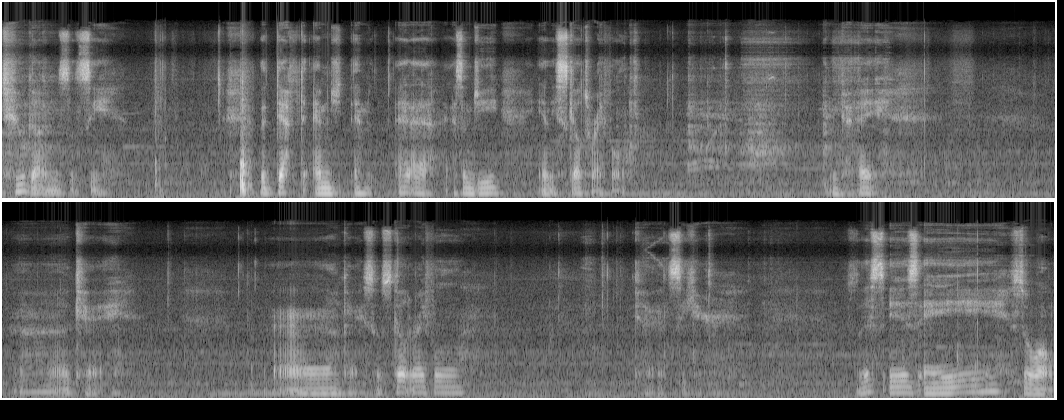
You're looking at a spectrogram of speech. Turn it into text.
two guns. Let's see. The Deft MG, M, uh, SMG and the Scout Rifle. Okay. Okay. Uh, okay, so Scout Rifle let's see here. So this is a so well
